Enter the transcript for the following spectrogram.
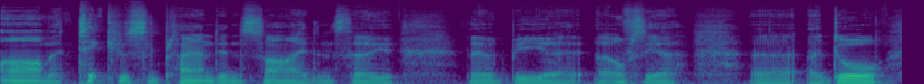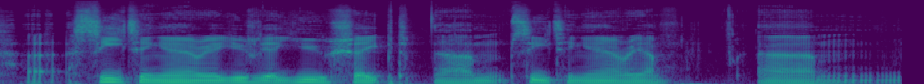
are meticulously planned inside, and so there would be a, obviously a, a door, a seating area, usually a U-shaped um, seating area, um,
